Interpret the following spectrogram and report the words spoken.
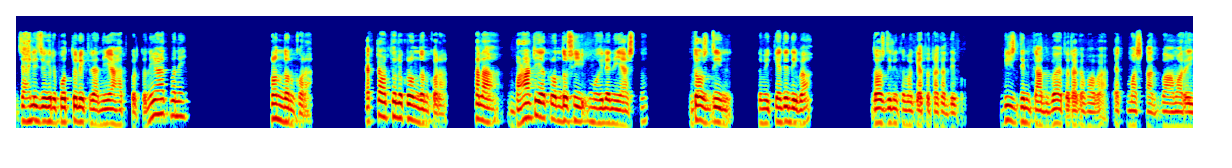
জাহিলি যুগের পত্তলিকরা নিয়াহাত করতো। নিয়াহাত মানে ক্রন্দন করা। একটা অর্থ হলো ক্রন্দন করা। তারা ভাড়াটিয়া ক্রন্দসী মহিলা নিয়ে আসতো। দশ দিন তুমি কেঁদে দিবা, দশ দিনে তোমাকে এত টাকা দেব। বিশ দিন কাঁদবা, এত টাকা পাবা, এক মাস কাঁদবা আমার এই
